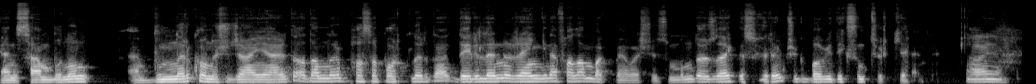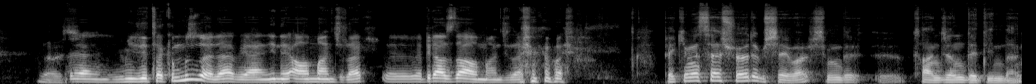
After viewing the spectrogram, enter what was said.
Yani sen bunun yani bunları konuşacağın yerde adamların pasaportlarına, derilerinin rengine falan bakmaya başlıyorsun. Bunu da özellikle söylüyorum çünkü Bobby Dixon Türk yani. Aynen. Evet. Yani milli takımımız da öyle abi. Yani yine Almancılar ve biraz daha Almancılar var. Peki mesela şöyle bir şey var. Şimdi e, Tancan'ın dediğinden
